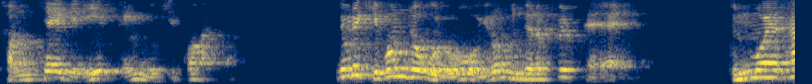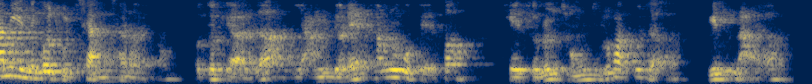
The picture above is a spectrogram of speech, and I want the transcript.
전체 길이 160과 같다. 근데 우리 기본적으로 이런 문제를 풀 때 분모에 3이 있는 거 좋지 않잖아요. 어떻게 하자? 양변에 3을 곱해서 개수를 정수로 바꾸자. 그게 좀 나아요.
